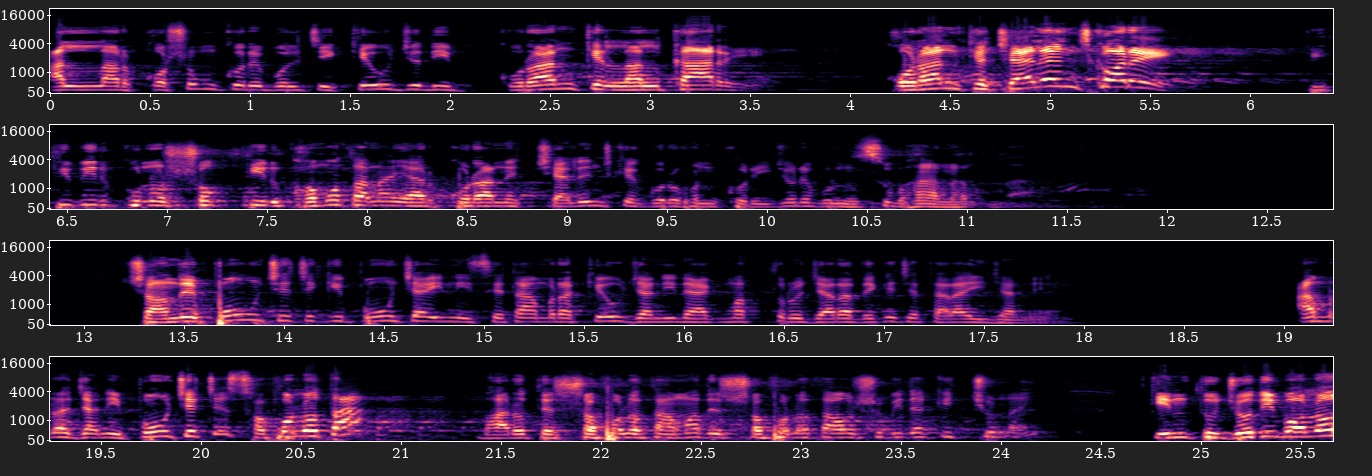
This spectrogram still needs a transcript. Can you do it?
আল্লাহর কসম করে বলছি, কেউ যদি কোরআনকে লালকারে, কোরআনকে চ্যালেঞ্জ করে, পৃথিবীর কোনো শক্তির ক্ষমতা নাই আর কোরআনের চ্যালেঞ্জকে গ্রহণ করি। জোরে বলুন সুবহান আল্লাহ চাঁদে পৌঁছেছে কি পৌঁছায়নি, সেটা আমরা কেউ জানি না। একমাত্র যারা দেখেছে তারাই জানে। আমরা জানি পৌঁছেছে সফলতা ভারতের সফলতা, আমাদের সফলতা, অসুবিধা কিচ্ছু নাই। কিন্তু যদি বলো,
